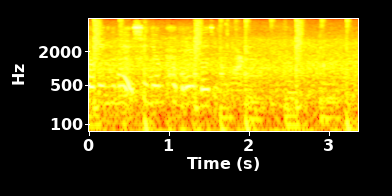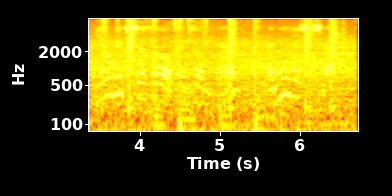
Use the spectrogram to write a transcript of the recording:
고객님의 신용카드를 내주세요. 이용해주셔서 감사합니다. 안녕히 가십시오.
